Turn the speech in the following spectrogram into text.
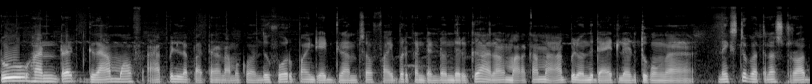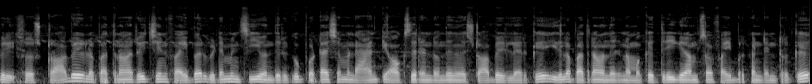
two hundred gram of ஆப்பிளில் பார்த்தோன்னா நமக்கு வந்து four point eight grams of fiber content வந்து இருக்குது அதனால் மறக்காமல் ஆப்பிள் வந்து டயட்டில் எடுத்துக்கோங்க. நெக்ஸ்ட்டு பார்த்தோன்னா ஸ்ட்ராபெரி ஸோ ஸ்ட்ராபெரியில் பார்த்தோன்னா rich in fiber vitamin C வந்துருக்கு பொட்டாசியம் அண்ட் ஆன்டி ஆக்சிடென்ட் வந்து இந்த ஸ்ட்ராபெரியில் இருக்குது இதில் பார்த்தோன்னா வந்து நமக்கு three grams of fiber content இருக்குது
